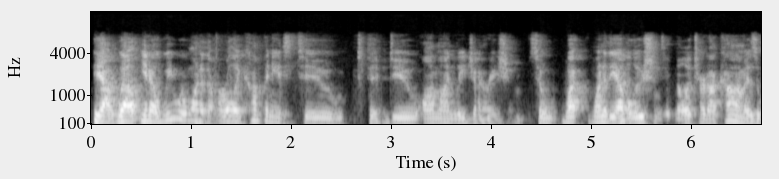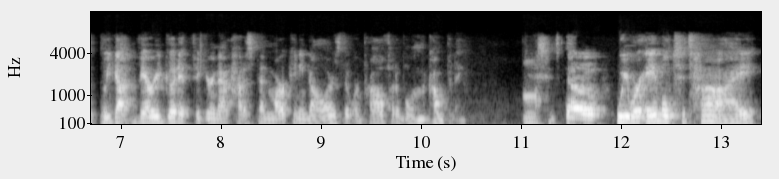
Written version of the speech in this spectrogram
Yeah, well, you know, we were one of the early companies to to do online lead generation. So what one of the evolutions of military.com is we got very good at figuring out how to spend marketing dollars that were profitable in the company. Awesome. So we were able to tie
